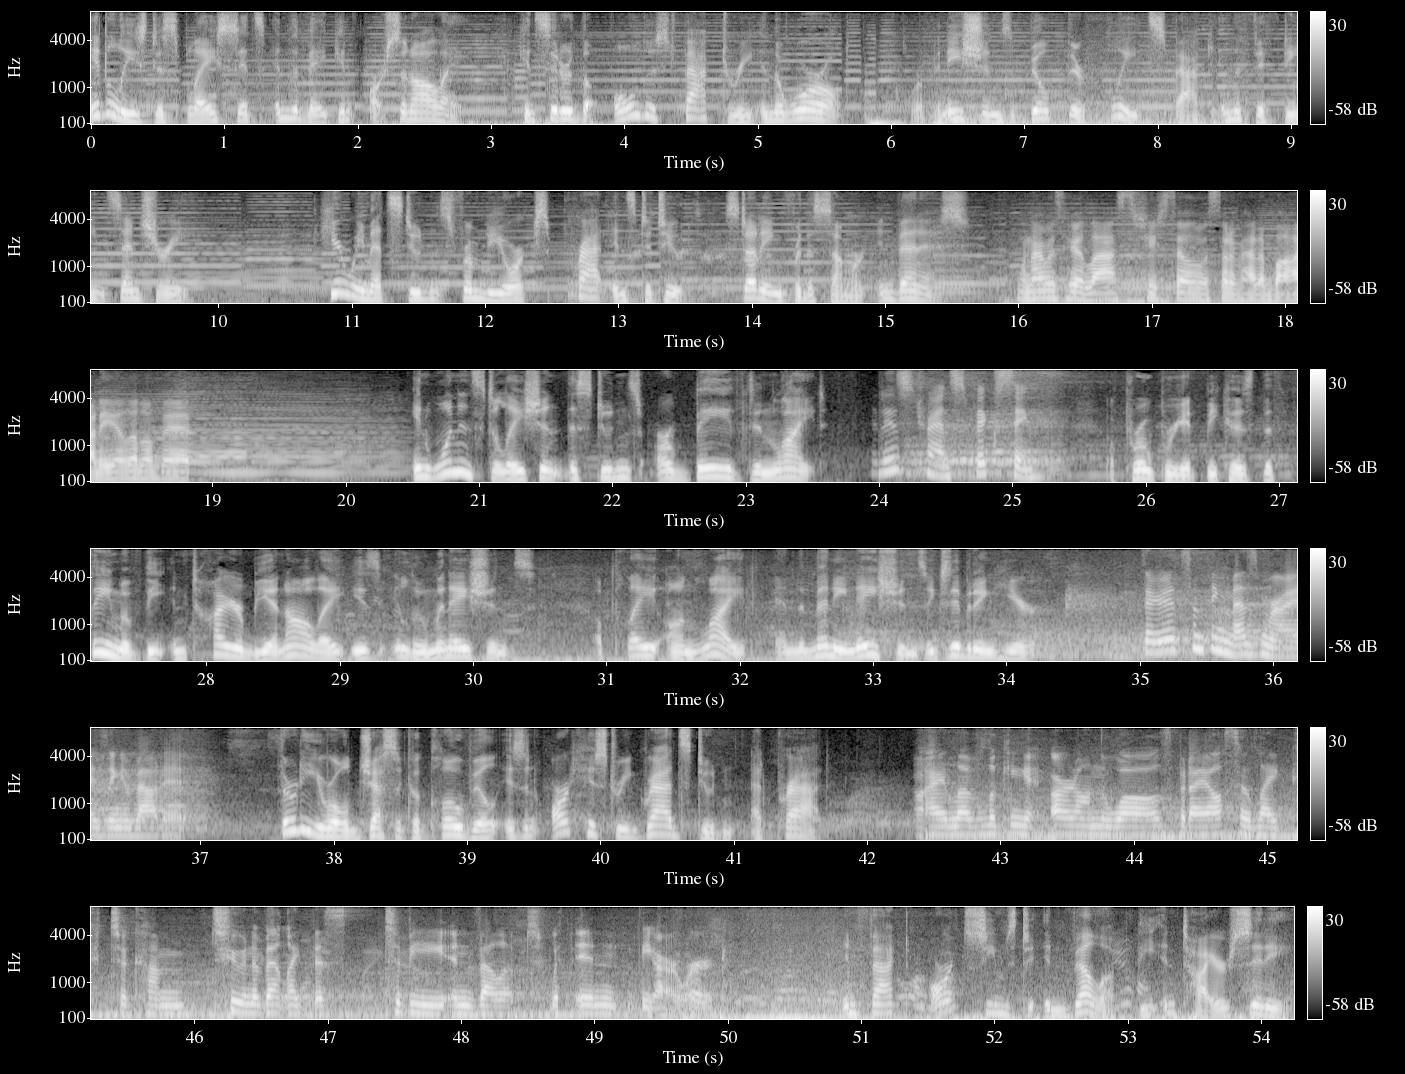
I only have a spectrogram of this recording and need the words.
Italy's display sits in the vacant Arsenale, considered the oldest factory in the world, where Venetians built their fleets back in the 15th century. Here we met students from New York's Pratt Institute, studying for the summer in Venice. When I was here last, she still was sort of had a body a little bit. In one installation, the students are bathed in light. It is transfixing. Appropriate because the theme of the entire Biennale is illuminations, a play on light and the many nations exhibiting here. There is something mesmerizing about it. 30 year old Jessica Kloville is an art history grad student at Pratt. I love looking at art on the walls, but I also like to come to an event like this to be enveloped within the artwork. In fact, art seems to envelop the entire city.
